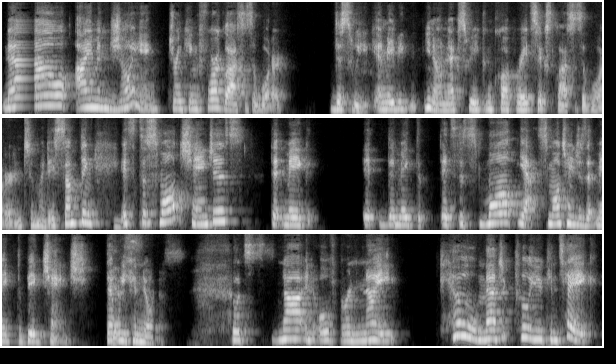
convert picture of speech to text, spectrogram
Now i'm enjoying drinking four glasses of water this week and maybe you know next week incorporate six glasses of water into my day something mm-hmm. it's the small changes that make it that make the it's the small yeah small changes that make the big change that yes. we can notice so it's not an overnight pill magic pill you can take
